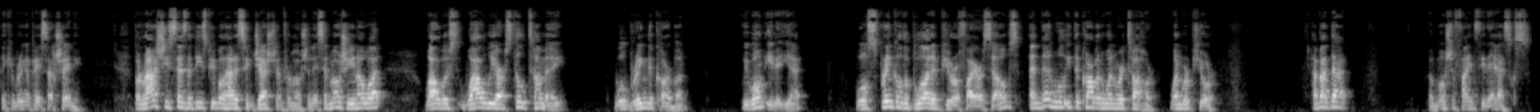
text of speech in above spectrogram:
they can bring a Pesach Sheni. But Rashi says that these people had a suggestion for Moshe. They said, Moshe, you know what? While, we're, while we are still tame, we'll bring the Korban. We won't eat it yet. We'll sprinkle the blood and purify ourselves, and then we'll eat the Korban when we're tahor, when we're pure. How about that? Rav Moshe Feinstein asks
